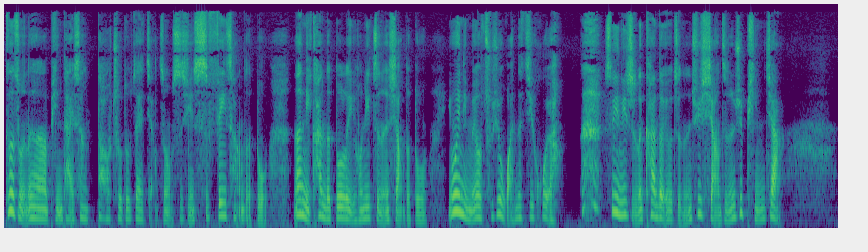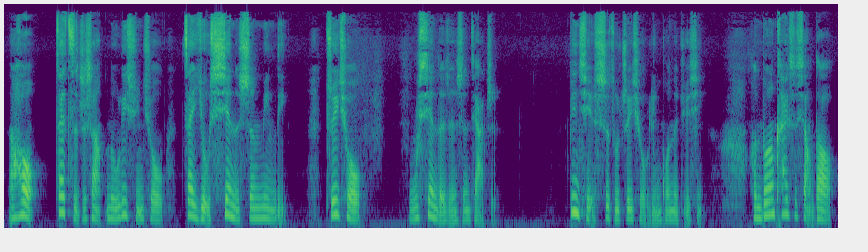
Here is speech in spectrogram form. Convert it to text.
各种各样的平台上，到处都在讲这种事情，是非常的多。那你看的多了以后，你只能想得多，因为你没有出去玩的机会啊，所以你只能看到以后，只能去想，只能去评价，然后在此之上努力寻求在有限的生命里追求无限的人生价值，并且试图追求灵魂的觉醒。很多人开始想到，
